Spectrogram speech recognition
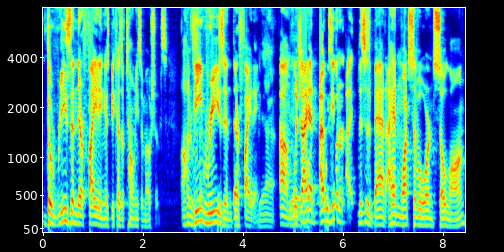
the reason they're fighting is because of tony's emotions 100%. the reason they're fighting yeah. um, Yeah, which yeah. i had i was even I, this is bad i hadn't watched civil war in so long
